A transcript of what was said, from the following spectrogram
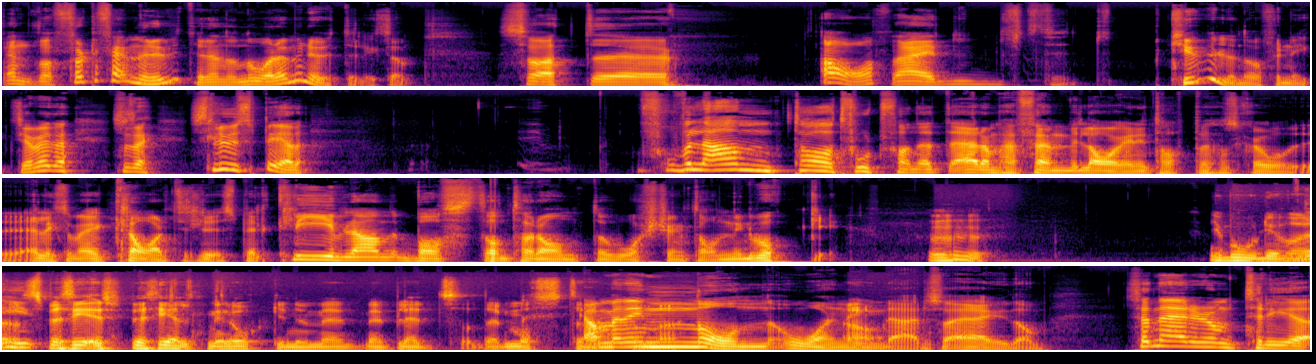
ändå 45 minuter, ändå några minuter liksom. Så att... Eh, ja, nej. Kul ändå för Knicks. Jag vet inte, som sagt, slutspel. Får väl anta att fortfarande att det är de här fem lagen i toppen som ska gå, är liksom är klara till slutspel. Cleveland, Boston, Toronto, Washington, Milwaukee. Mm. Det borde ju vara I- specie- speciellt Milwaukee nu med, med Bledsoe. Det måste Ja men i någon ordning Ja. där så är ju de. Sen är det de tre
